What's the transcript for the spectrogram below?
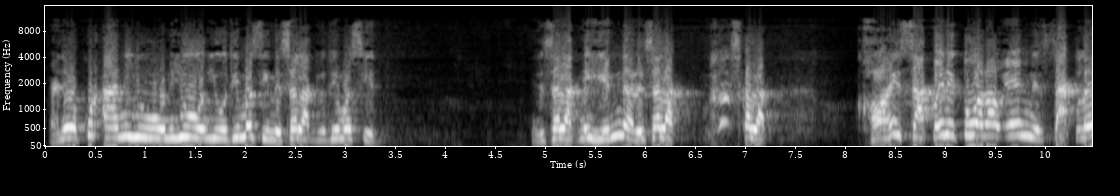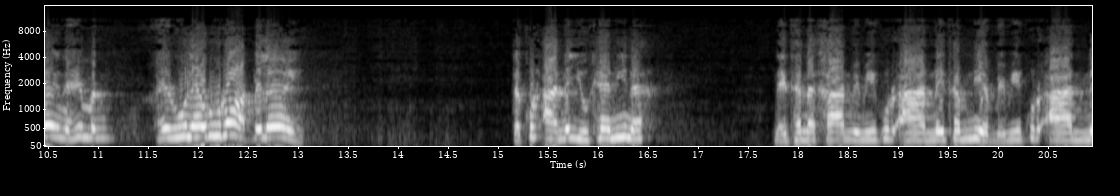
ไอ้นี่ว่ากุรอานนี่อยู่อยู่อยู่ที่มัสยิดเนี่ยสลักอยู่ที่มัสยิด หรือสลักในหินนะหรือสลักสลัก ขอให้สักไว้ในตัวเราเองเนี่ยสักเลยเนี่ยให้มันให้รู้แล้วรู้รอดไปเลย แต่คุณอ่านได้อยู่แค่นี้นะ ในธนาคารไม่มีกุรอาน ในทำเนียบไม่มีกุรอาน ใน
